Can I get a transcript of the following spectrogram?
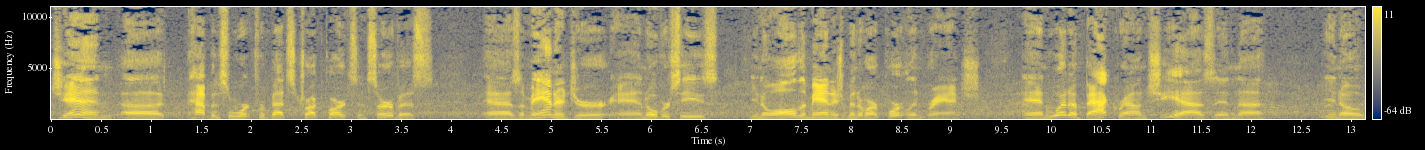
jen uh, happens to work for betts truck parts and service as a manager and oversees you know all the management of our portland branch and what a background she has in uh, you know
